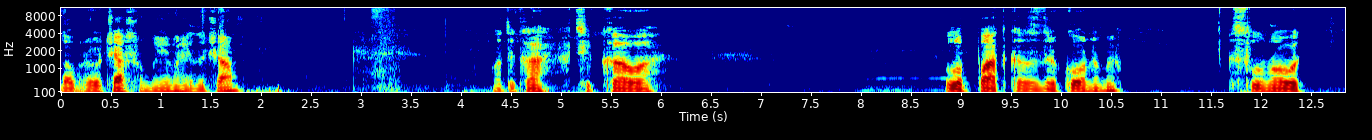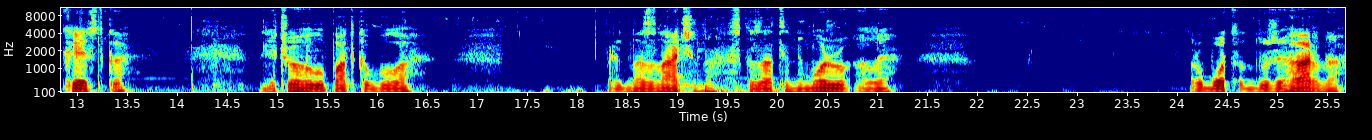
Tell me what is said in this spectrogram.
Доброго часу моїм глядачам. Отака цікава лопатка з драконами. Слонова кистка. Для чого лопатка була предназначена, сказати не можу, але робота дуже гарна.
